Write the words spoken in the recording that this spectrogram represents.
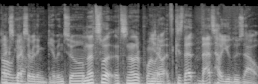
and Oh, expects yeah. everything given to him. And him. that's what. That's another point. You know, because that that's how you lose out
